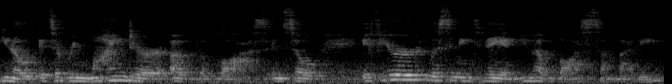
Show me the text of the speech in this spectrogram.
you know, it's a reminder of the loss. And so, if you're listening today and you have lost somebody,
